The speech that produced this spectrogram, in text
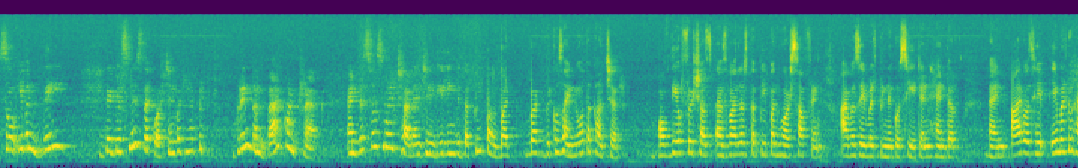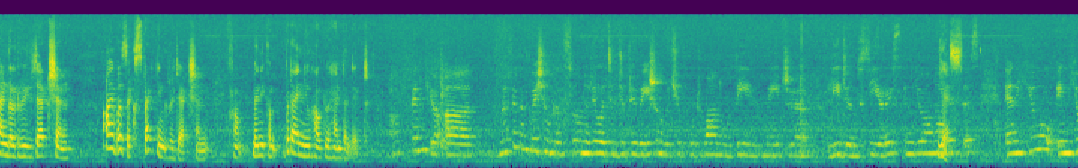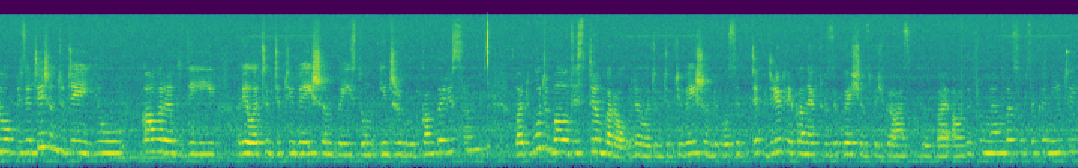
So even they, they dismiss the question, but you have to bring them back on track. And this was my challenge in dealing with the people, but, but because I know the culture, of the officials as well as the people who are suffering, I was able to negotiate and handle, and I was able to handle rejection. I was expecting rejection from many, but I knew how to handle it. Oh, thank you. Uh, my second question concerns relative deprivation, which you put one of the major leading theories in your analysis. Yes. And you, in your presentation today, you covered the relative deprivation based on intergroup comparison. But what about this temporal relative deprivation? Because it directly connects with the questions which were asked by other two members of the committee.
